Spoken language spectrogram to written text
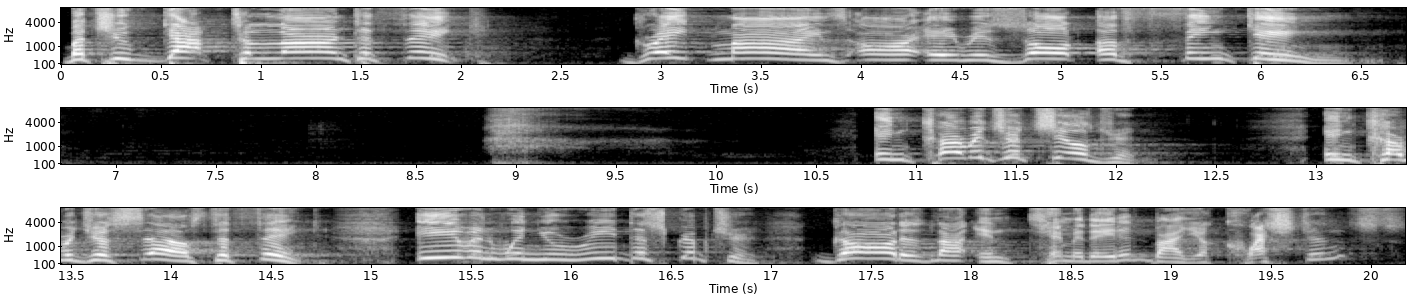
But you've got to learn to think. Great minds are a result of thinking. Encourage your children. Encourage yourselves to think. Even when you read the scripture, God is not intimidated by your questions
